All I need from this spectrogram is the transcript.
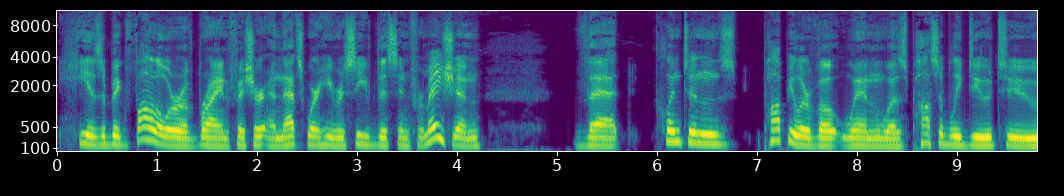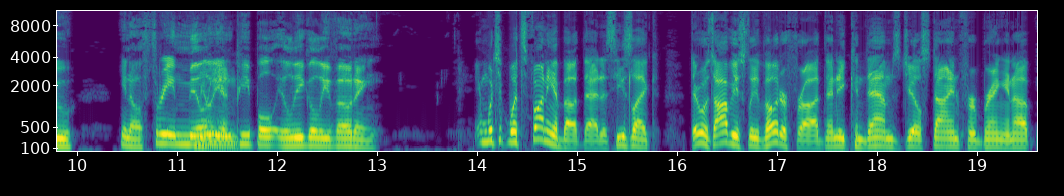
he is a big follower of Bryan Fischer and that's where he received this information that Clinton's popular vote win was possibly due to, you know, 3 million, Million. people illegally voting. And what's what's funny about that is he's like, there was obviously voter fraud. Then he condemns Jill Stein for bringing up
